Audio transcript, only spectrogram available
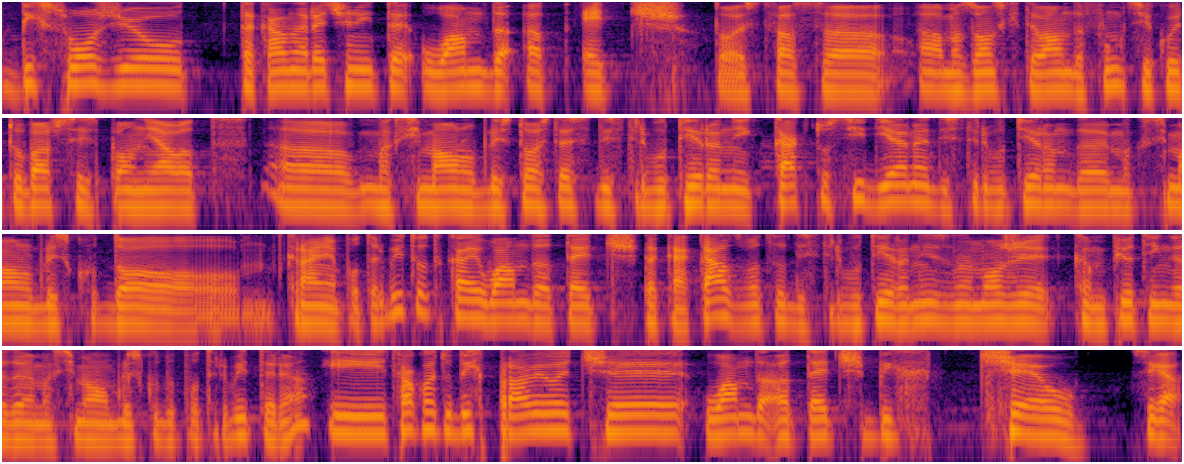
Бих сложил така наречените Lambda at Edge. Т.е. това са амазонските Lambda функции, които обаче се изпълняват а, максимално близко. Т.е. те са дистрибутирани, както CDN е дистрибутиран да е максимално близко до крайния потребител, така и Lambda at Edge, така казват, са дистрибутирани, за да може компютинга да е максимално близко до потребителя. И това, което бих правил е, че Lambda at Edge бих чел сега,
